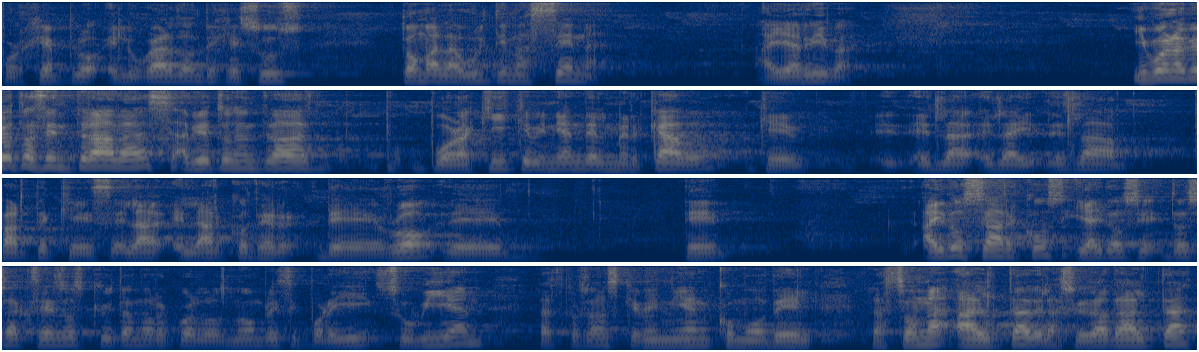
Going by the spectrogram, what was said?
por ejemplo, el lugar donde Jesús toma la última cena, ahí arriba. Y bueno, había otras entradas, había otras entradas por aquí que venían del mercado, que es la, parte que es el, ar- el arco de- de- Hay dos arcos y hay dos, dos accesos que ahorita no recuerdo los nombres y por ahí subían las personas que venían como de la zona alta, de la ciudad alta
